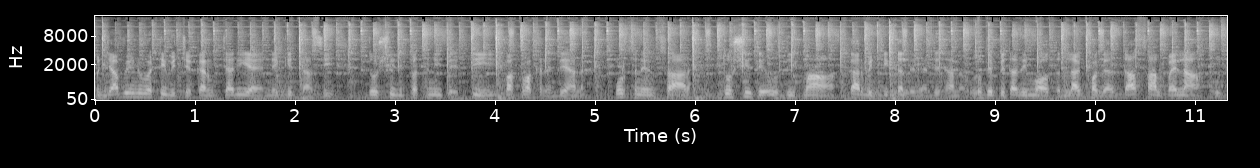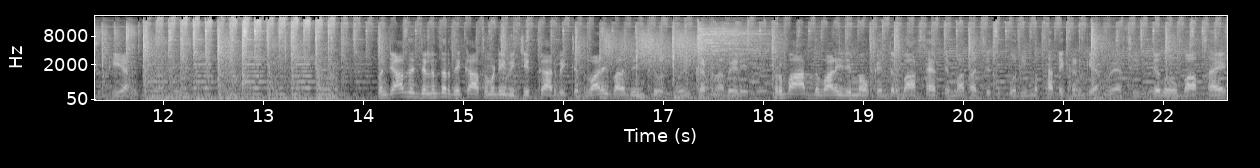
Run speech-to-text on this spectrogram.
ਪੰਜਾਬੀ ਯੂਨੀਵਰਸਿਟੀ ਵਿੱਚ ਕਰਮਚਾਰੀ ਹੈ, ਨੇ ਕੀਤਾ ਸੀ। ਦੋਸ਼ੀ ਦੀ ਪਤਨੀ ਤੇ ਧੀ ਵੱਖ-ਵੱਖ ਰਹਿੰਦੇ ਹਨ। ਪੁਲਿਸ ਨੇ ਅਨੁਸਾਰ ਦੋਸ਼ੀ ਤੇ ਉਸ ਦੀ ਮਾਂ ਘਰ ਵਿੱਚ ਹੀ ਇਕੱਲੇ ਰਹਿੰਦੇ ਸਨ। ਉਸਦੇ ਪਿਤਾ ਦੀ ਮੌਤ ਲਗਭਗ 10 ਸਾਲ ਪਹਿਲਾਂ ਹੋ ਚੁੱਕੀ ਹੈ। ਪੰਜਾਬ ਦੇ ਜਲੰਧਰ ਦੇ ਕਾਸ ਮੰਡੀ ਵਿੱਚ ਇੱਕ ਘਰ ਵਿੱਚ ਦੀਵਾਲੀ ਵਾਲੇ ਦਿਨ ਚੋਰੀ ਹੋਈ ਘਟਨਾ ਵੇਲੇ ਪਰਿਵਾਰ ਦੀਵਾਲੀ ਦੇ ਮੌਕੇ ਦਰਬਾਰ ਸਾਹਿਬ ਤੇ ਮਾਤਾ ਚਿੰਤਪੁਰਨੀ ਮੱਥਾ ਟੇਕਣ ਗਿਆ ਹੋਇਆ ਸੀ। ਜਦੋਂ ਉਹ ਵਾਪਸ ਆਏ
